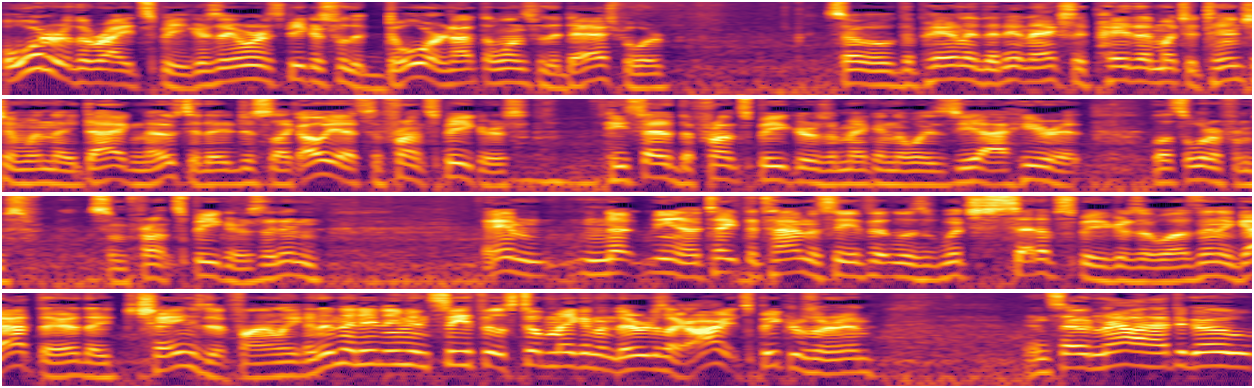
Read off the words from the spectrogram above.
order the right speakers. They ordered speakers for the door, not the ones for the dashboard. So apparently they didn't actually pay that much attention when they diagnosed it. They were just like, oh yeah, it's the front speakers. He said the front speakers are making noise. Yeah, I hear it. Let's order from some front speakers. They didn't. They didn't, you know, take the time to see if it was which set of speakers it was. Then it got there, they changed it finally, and then they didn't even see if it was still making them. They were just like, "All right, speakers are in," and so now I have to go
